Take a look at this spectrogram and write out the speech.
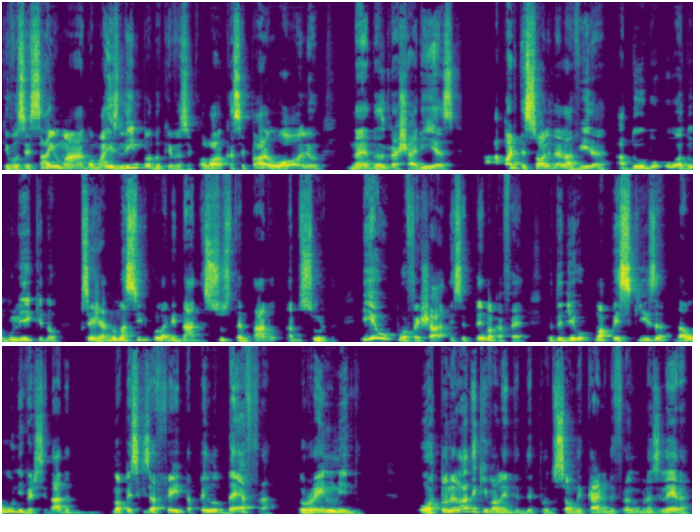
que você sai uma água mais limpa do que você coloca, separa o óleo, né, das graxarias, a parte sólida ela vira adubo ou adubo líquido, ou seja, numa circularidade sustentável absurda. E eu, por fechar esse tema, Café, eu te digo uma pesquisa da universidade, uma pesquisa feita pelo DEFRA do Reino Unido. A tonelada equivalente de produção de carne de frango brasileira,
